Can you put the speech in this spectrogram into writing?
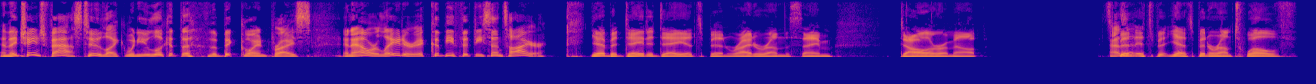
And they change fast too. Like when you look at the, the Bitcoin price, an hour later it could be fifty cents higher. Yeah, but day to day, it's been right around the same dollar amount. It's Has been it? it's been yeah, it's been around twelve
